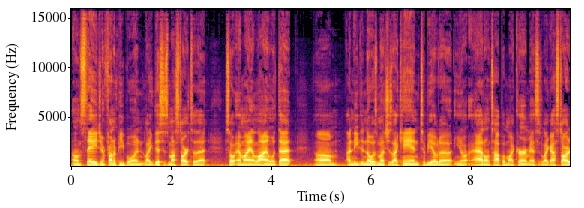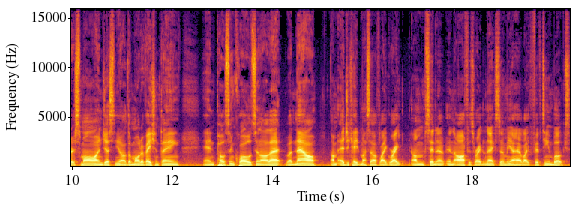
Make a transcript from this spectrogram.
on stage in front of people, and like this is my start to that. So, am I in line with that? Um, I need to know as much as I can to be able to, you know, add on top of my current message. Like I started small and just, you know, the motivation thing and posting quotes and all that, but now I'm educating myself. Like right, I'm sitting in the office right next to me. I have like 15 books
